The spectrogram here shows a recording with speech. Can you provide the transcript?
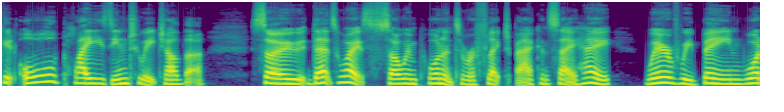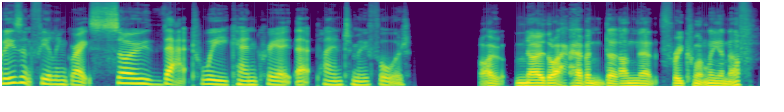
It all plays into each other. So that's why it's so important to reflect back and say, hey, where have we been? What isn't feeling great? So that we can create that plan to move forward. I know that I haven't done that frequently enough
